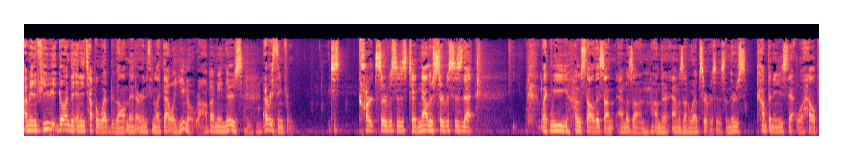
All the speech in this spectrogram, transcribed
I mean, if you go into any type of web development or anything like that, well, you know, Rob. I mean, there's everything from just cart services to now there's services that like we host all this on Amazon on their Amazon Web Services, and there's companies that will help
